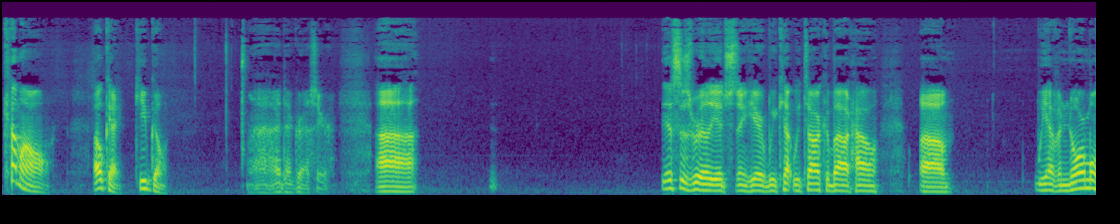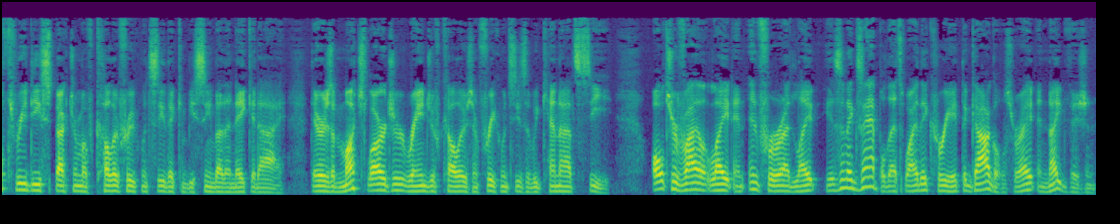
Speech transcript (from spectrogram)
Come on. Okay, keep going. I digress here. Uh, this is really interesting here. We we talk about how um, we have a normal 3D spectrum of color frequency that can be seen by the naked eye. There is a much larger range of colors and frequencies that we cannot see. Ultraviolet light and infrared light is an example. That's why they create the goggles, right? And night vision.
